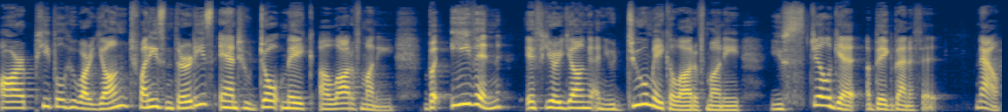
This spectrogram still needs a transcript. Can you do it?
are people who are young, 20s and 30s, and who don't make a lot of money. But even if you're young and you do make a lot of money, you still get a big benefit. Now,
